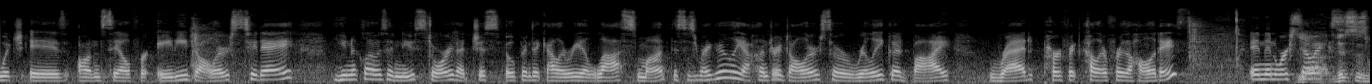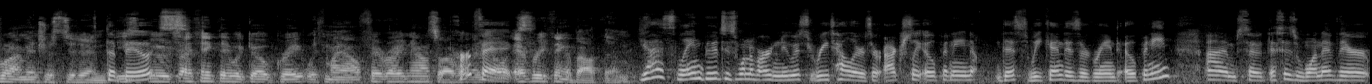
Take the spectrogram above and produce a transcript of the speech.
which is on sale for $80 today. Uniqlo is a new store that just opened at Galleria last month. This is regularly $100, so a really good buy. Red, perfect color for the holidays. And then we're so yeah, this is what I'm interested in. The These boots? boots? I think they would go great with my outfit right now, so I want to know everything about them. Yes, Lane Boots is one of our newest retailers. They're actually opening this weekend is their grand opening. Um, so this is one of their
